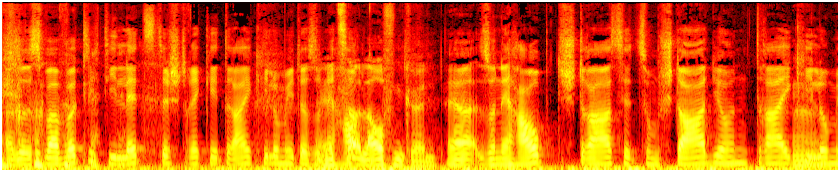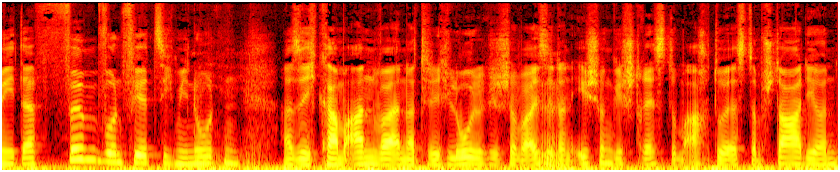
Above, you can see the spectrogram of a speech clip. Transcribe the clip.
Also es war wirklich die letzte Strecke, drei Kilometer. So eine, Haupt, laufen können. Ja, so eine Hauptstraße zum Stadion, drei ja. Kilometer, 45 Minuten. Also ich kam an, war natürlich logischerweise ja. dann eh schon gestresst, um 8 Uhr erst am Stadion,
